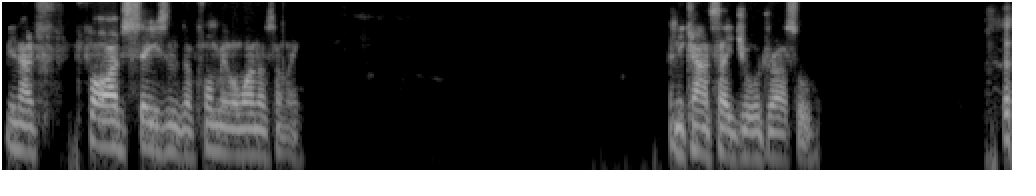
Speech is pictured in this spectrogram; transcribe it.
you know five seasons of formula one or something and you can't say george russell See,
